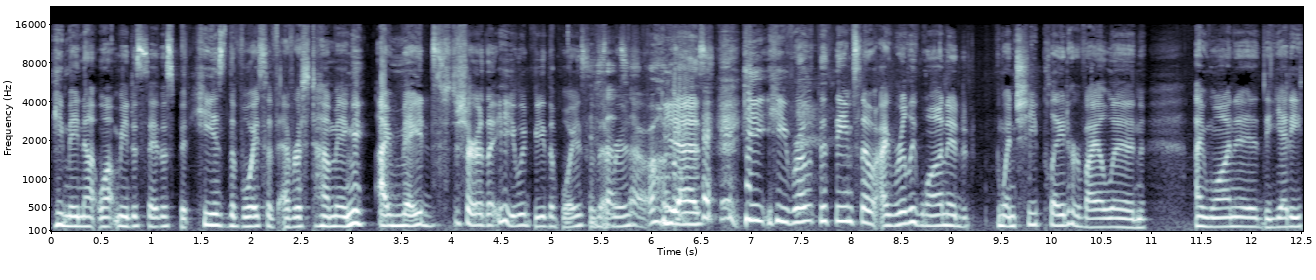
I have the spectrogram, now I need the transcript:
he may not want me to say this, but he is the voice of Everest humming. I made sure that he would be the voice of Everest. so? Okay. Yes, he he wrote the theme. So I really wanted when she played her violin. I wanted the Yeti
